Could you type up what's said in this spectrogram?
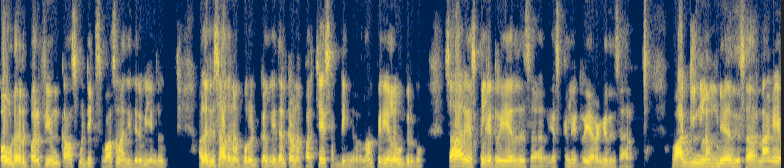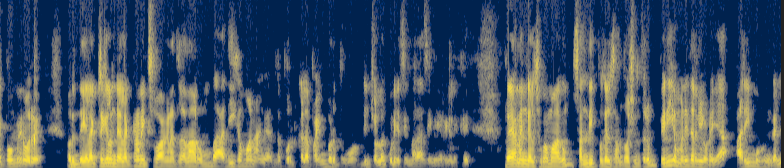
பவுடர் பர்ஃப்யூம் காஸ்மெட்டிக்ஸ் வாசனாதி திரவியங்கள் அழகு சாதன பொருட்கள் இதற்கான பர்ச்சேஸ் அப்படிங்கிறதெல்லாம் பெரிய அளவுக்கு இருக்கும். சார் எஸ்கலேட்டர் ஏறுது சார். எஸ்கலேட்டர் இறங்குது சார். வாக்கிங்லாம் முடியாது சார். நாங்கள் எப்போவுமே ஒரு ஒரு இந்த எலக்ட்ரிக்கல் அண்ட் எலக்ட்ரானிக்ஸ் வாகனத்துல தான் ரொம்ப அதிகமாக நாங்கள் இந்த பொருட்களை பயன்படுத்துவோம் அப்படின்னு சொல்லக்கூடிய சிம்மராசி நேயர்களுக்கு பிரயாணங்கள் சுகமாகும் சந்திப்புகள் சந்தோஷம் தரும். பெரிய மனிதர்களுடைய அறிமுகங்கள்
